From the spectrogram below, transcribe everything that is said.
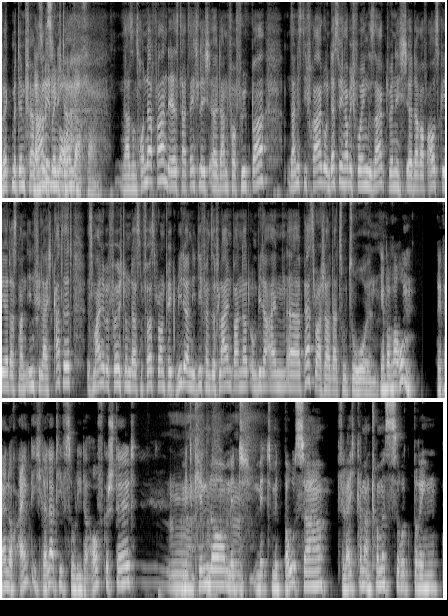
weg mit dem Ferrari, Lass uns wenn ich da Honda fahren. Lass uns Honda fahren, der ist tatsächlich äh, dann verfügbar. Dann ist die Frage, und deswegen habe ich vorhin gesagt, wenn ich äh, darauf ausgehe, dass man ihn vielleicht cuttet, ist meine Befürchtung, dass ein First-Round-Pick wieder in die Defensive Line wandert, um wieder einen äh, Pass-Rusher dazu zu holen. Ja, aber warum? Wir wären doch eigentlich relativ solide aufgestellt. Mit Kinlaw, mit, mit, mit Bosa. Vielleicht kann man Thomas zurückbringen.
